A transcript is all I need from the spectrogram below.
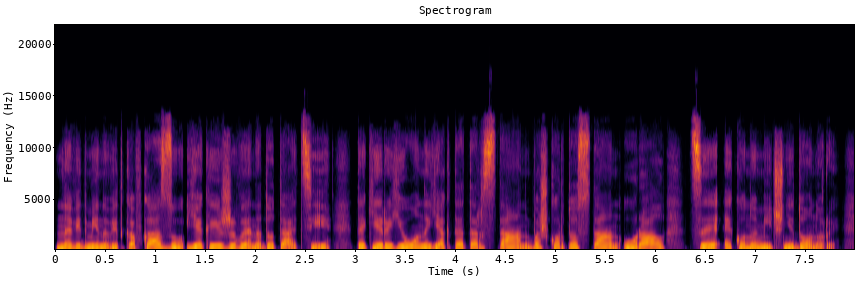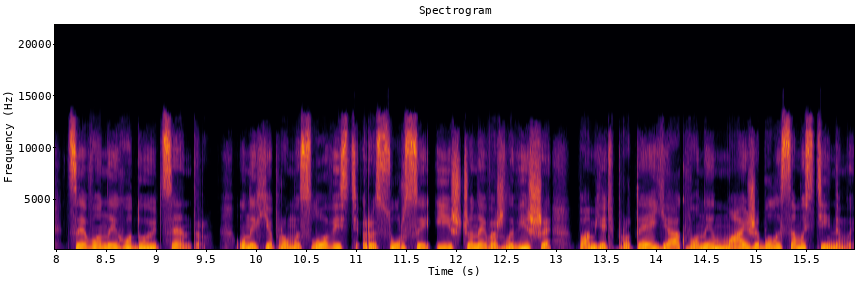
На відміну від Кавказу, який живе на дотації, такі регіони, як Татарстан, Башкортостан, Урал – це економічні донори. Це вони годують центр. У них є промисловість, ресурси і, що найважливіше, пам'ять про те, як вони майже були самостійними.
